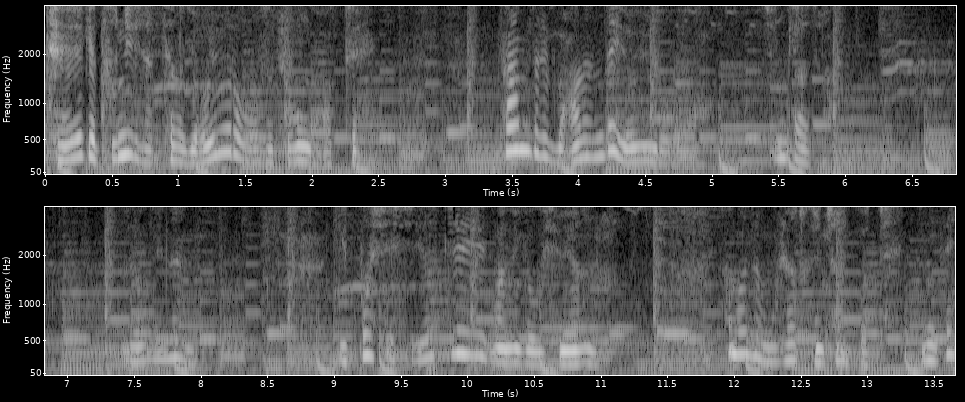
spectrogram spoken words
되게 분위기 자체가 여유로워서 좋은 것 같아. 사람들이 많은데 여유로워요. 신기하죠? 여기는 이포CC 일찍 만약에 오시면 한 번쯤 오셔도 괜찮을 것 같아. 근데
